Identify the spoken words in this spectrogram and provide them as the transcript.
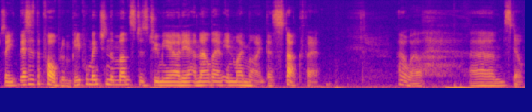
See, this is the problem. People mentioned the monsters to me earlier, and now they're in my mind. They're stuck there. Oh well. Um, still.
